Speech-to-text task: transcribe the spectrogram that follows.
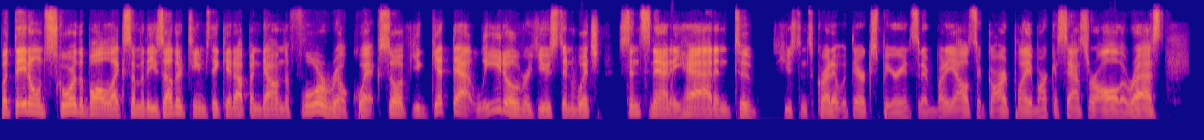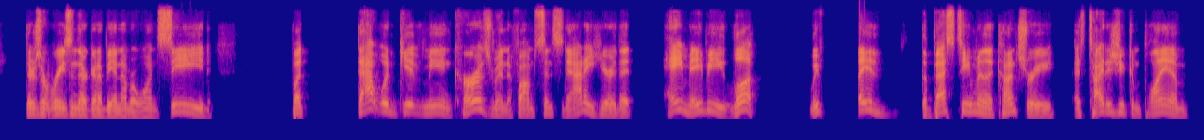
but they don't score the ball like some of these other teams. They get up and down the floor real quick. So if you get that lead over Houston, which Cincinnati had, and to Houston's credit with their experience and everybody else, their guard play, Marcus Sasser, all the rest, there's a reason they're going to be a number one seed. But that would give me encouragement if I'm Cincinnati here that, hey, maybe look, we've played the best team in the country as tight as you can play them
